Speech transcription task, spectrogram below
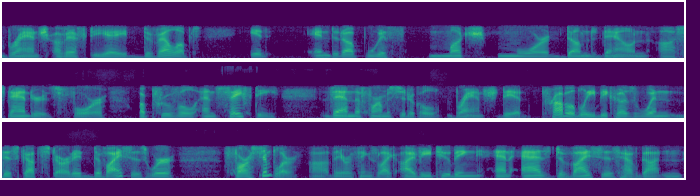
branch of FDA developed, it ended up with much more dumbed down uh, standards for approval and safety than the pharmaceutical branch did. Probably because when this got started, devices were far simpler. Uh, they were things like IV tubing, and as devices have gotten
